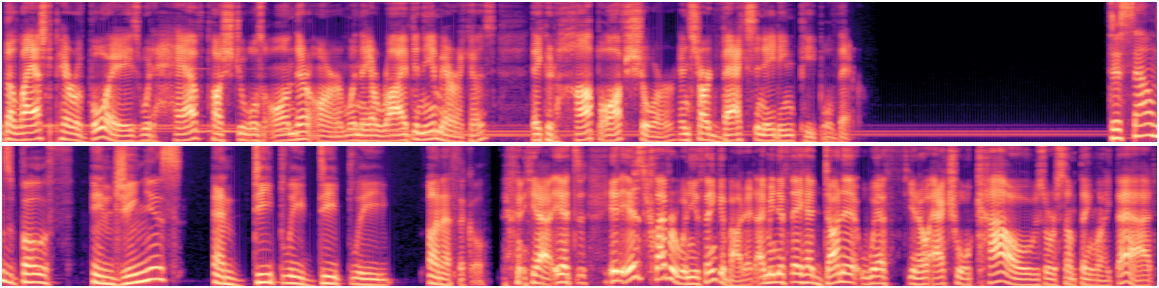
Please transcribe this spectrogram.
the last pair of boys would have pustules on their arm when they arrived in the Americas. They could hop offshore and start vaccinating people there. This sounds both ingenious and deeply, deeply unethical. yeah, it's it is clever when you think about it. I mean, if they had done it with, you know, actual cows or something like that,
